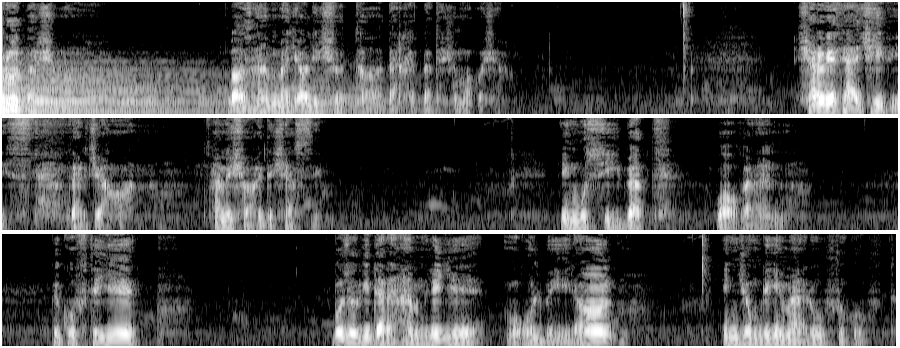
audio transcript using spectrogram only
درود بر شما. باز هم مجالی شد تا در خدمت شما باشم. شرایط عجیبی است. در جهان. همه شاهدش هستیم این مصیبت واقعا به گفته بزرگی در حمله مغول به ایران این جمله معروف رو گفت.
